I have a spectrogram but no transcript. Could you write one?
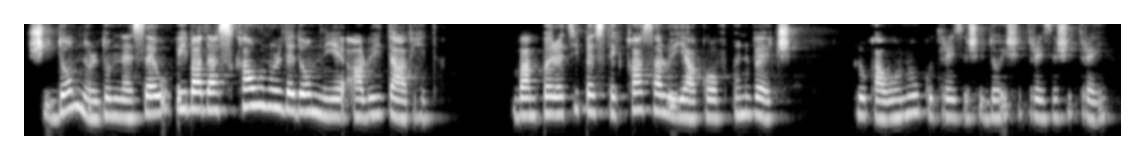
Și Domnul Dumnezeu îi va da scaunul de domnie a lui David. Va împărăți peste casa lui Iacov în veci. Luca 1 cu 32 și 33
